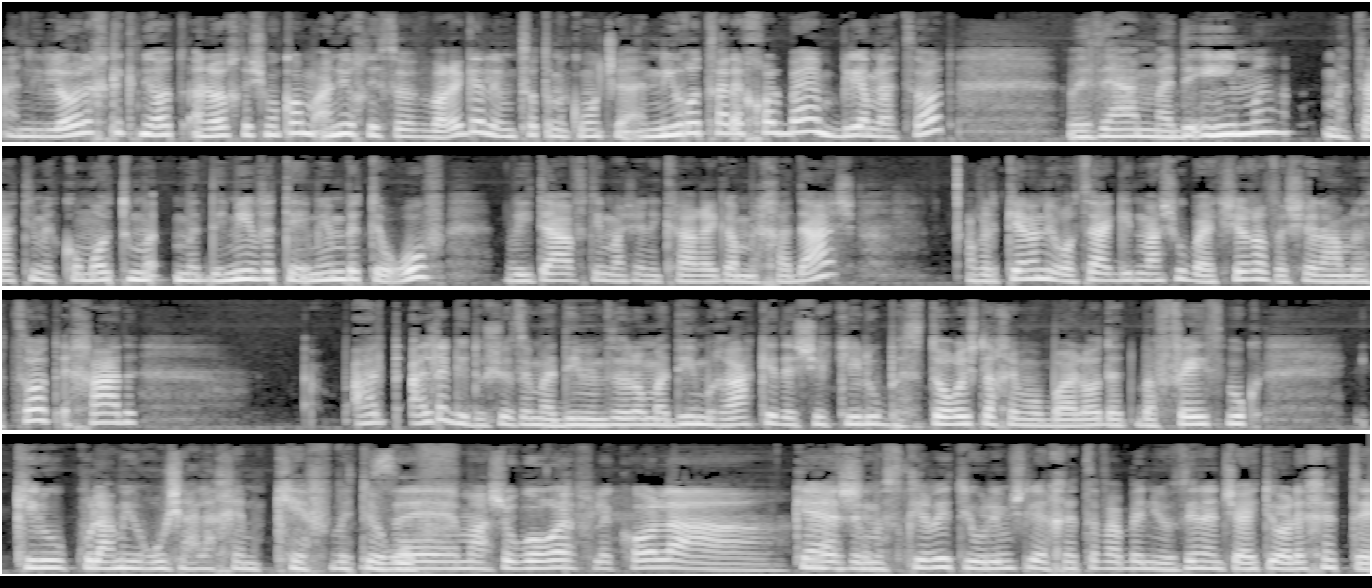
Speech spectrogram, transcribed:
אני לא הולכת לקניות, אני לא הולכת לשום מקום, אני הולכת להסתובב ברגע למצוא את המקומות שאני רוצה לאכול בהם, בלי המלצות, וזה היה מדהים, מצאתי מקומות מדהימים וטעימים בטירוף, והתאהבתי מה שנקרא רגע מחדש, אבל כן אני רוצה להגיד משהו בהקשר הזה של ההמלצות, אחד, אל, אל תגידו שזה מדהים אם זה לא מדהים רק כדי שכאילו בסטורי שלכם או ב... לא יודעת בפייסבוק כאילו כולם יראו שהיה לכם כיף בטירוף. זה משהו גורף לכל הרשת. כן זה מזכיר לי טיולים שלי אחרי צבא בניו זילנד שהייתי הולכת אה,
